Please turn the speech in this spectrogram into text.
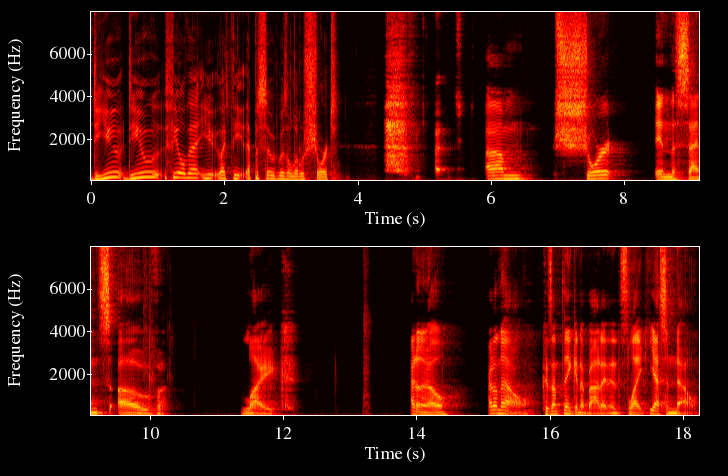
Do you do you feel that you like the episode was a little short? Um, short in the sense of like, I don't know. I don't know. Cause I'm thinking about it and it's like, yes and no.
